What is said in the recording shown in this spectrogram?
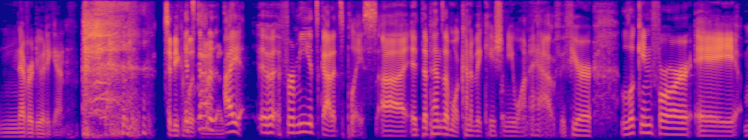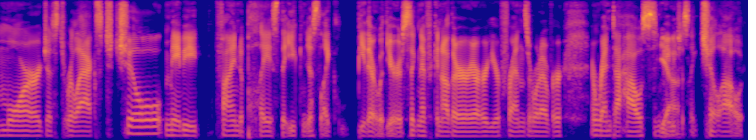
never do it again. to be completely it's got honest. I uh, for me it's got its place. Uh, it depends on what kind of vacation you want to have. If you're looking for a more just relaxed, chill, maybe find a place that you can just like be there with your significant other or your friends or whatever and rent a house and yeah. just like chill out.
